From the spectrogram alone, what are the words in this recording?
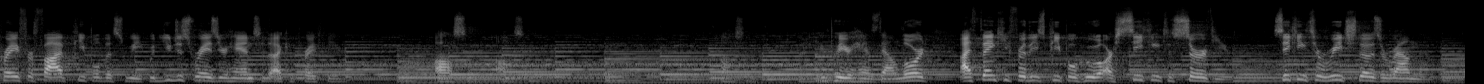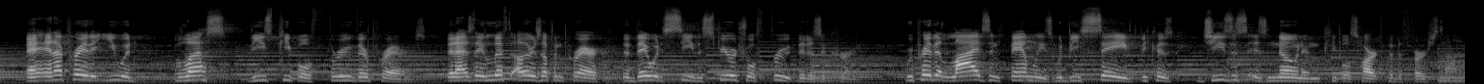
pray for five people this week, would you just raise your hand so that I can pray for you? Awesome, awesome. Awesome. You can put your hands down. Lord, I thank you for these people who are seeking to serve you, seeking to reach those around them. And, I pray that you would bless these people through their prayers. That as they lift others up in prayer, that they would see the spiritual fruit that is occurring. We pray that lives and families would be saved because Jesus is known in people's heart for the first time.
